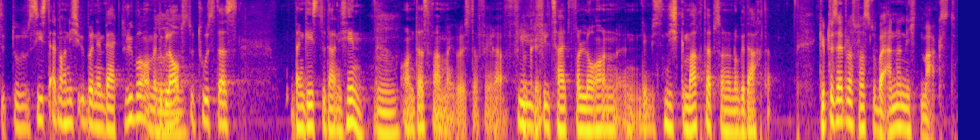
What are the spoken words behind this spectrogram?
du, du siehst einfach nicht über den Berg drüber und wenn du Mhm. glaubst, du tust das, dann gehst du da nicht hin. Und das war mein größter Fehler. Viel, Okay. viel Zeit verloren, indem ich es nicht gemacht habe, sondern nur gedacht habe. Gibt es etwas, was du bei anderen nicht magst?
